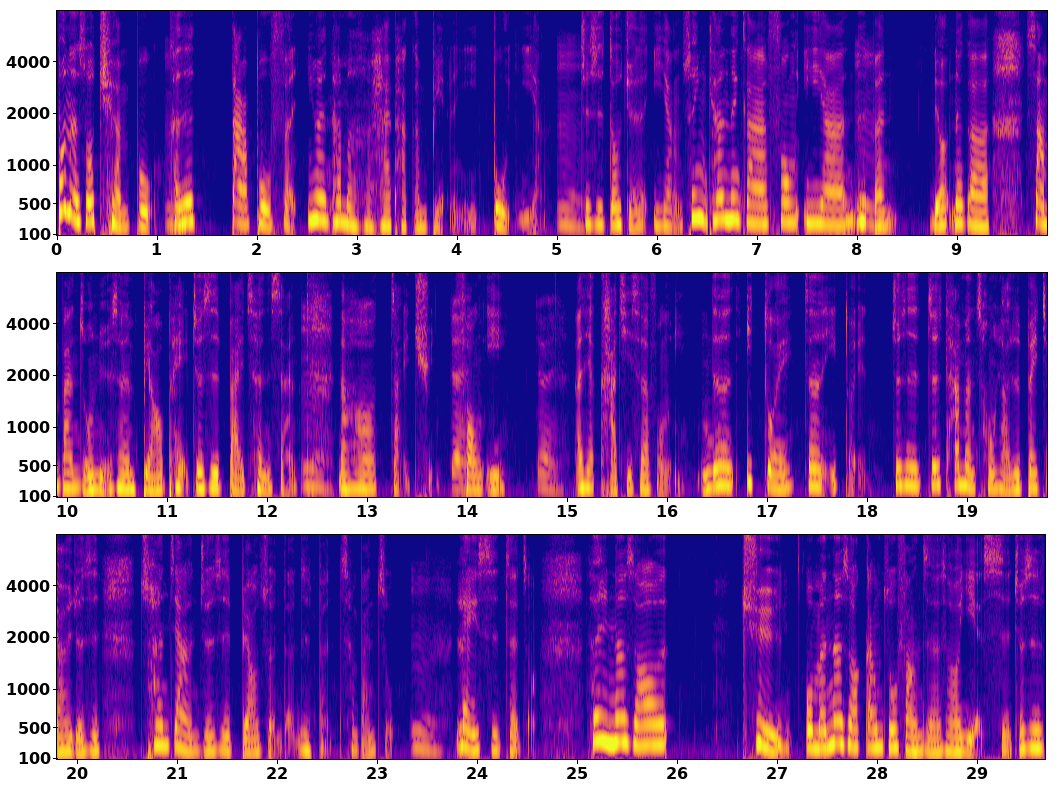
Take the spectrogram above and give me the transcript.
不能说全部，可是大部分，因为他们很害怕跟别人一不一样，嗯，就是都觉得一样，所以你看那个、啊、风衣啊，日本有那个上班族女生标配就是白衬衫，嗯，然后窄裙、风衣，对，而且卡其色风衣，你的一堆，真的一堆。就是，就是他们从小就被教育，就是穿这样就是标准的日本上班族，嗯，类似这种。所以那时候去，我们那时候刚租房子的时候也是，就是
